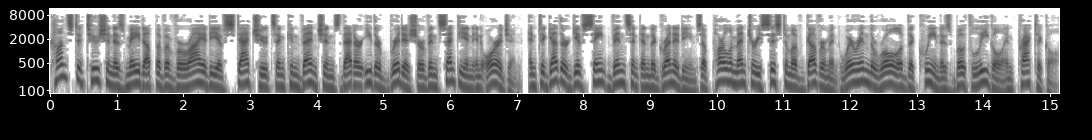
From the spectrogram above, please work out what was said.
constitution is made up of a variety of statutes and conventions that are either British or Vincentian in origin, and together give St. Vincent and the Grenadines a parliamentary system of government wherein the role of the Queen is both legal and practical.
